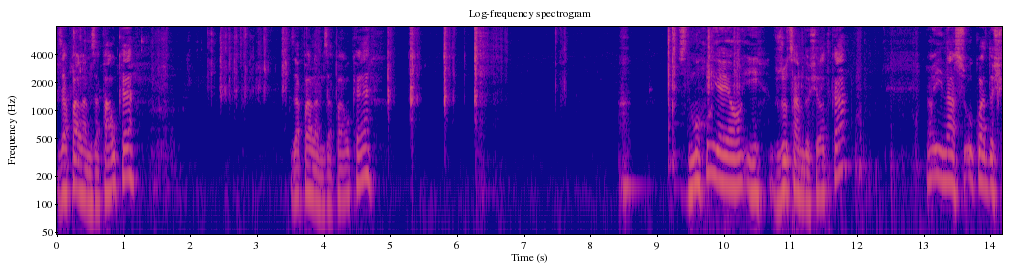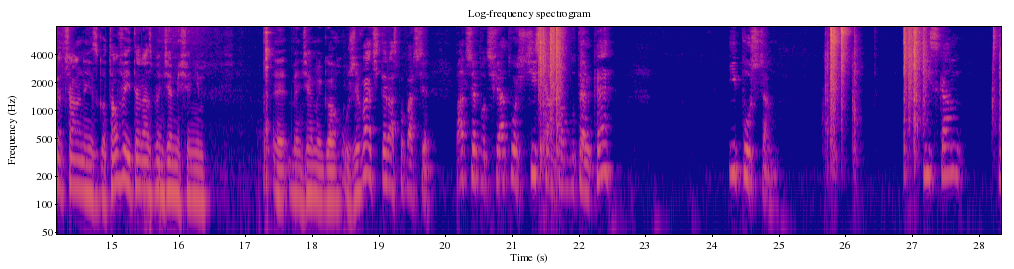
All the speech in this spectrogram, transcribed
zapalam zapałkę. Zapalam zapałkę. Zdmuchuję ją i wrzucam do środka. No i nasz układ doświadczalny jest gotowy i teraz będziemy się nim, e, będziemy go używać. Teraz popatrzcie, patrzę pod światło, ściskam tą butelkę i puszczam. Ściskam i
